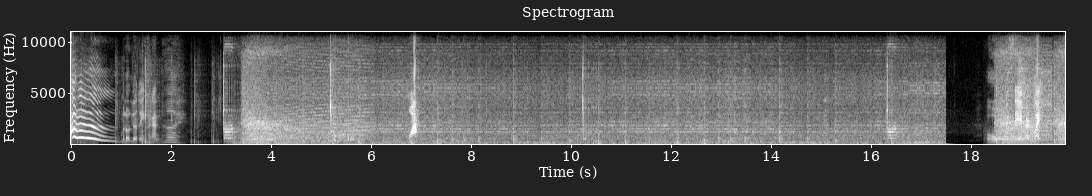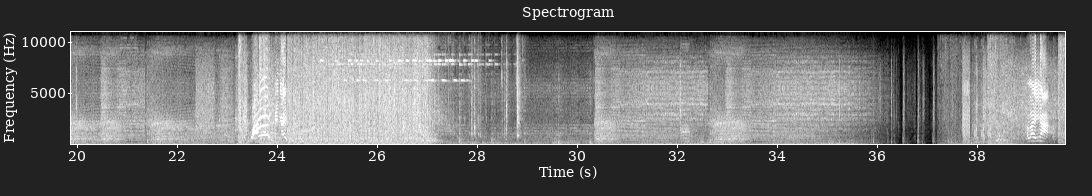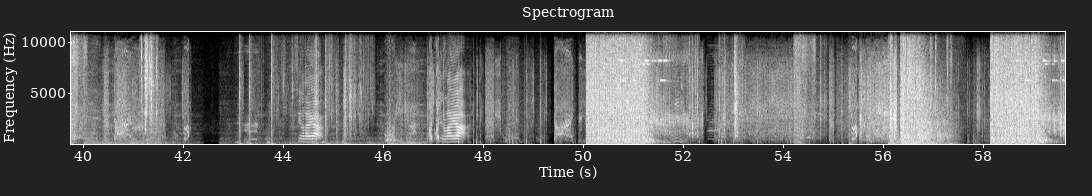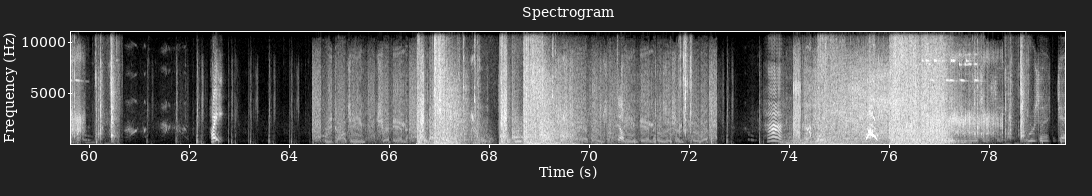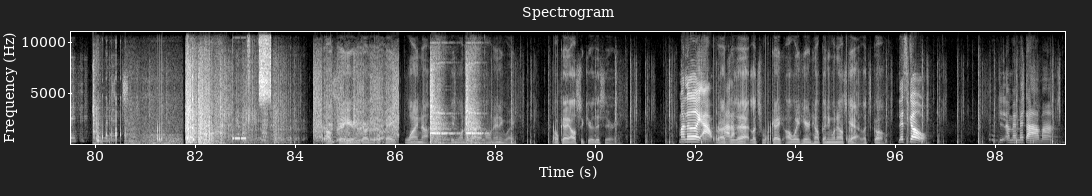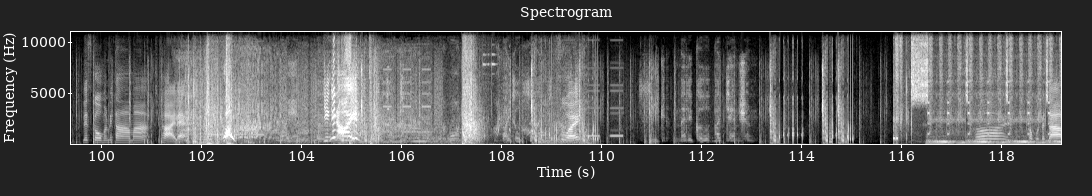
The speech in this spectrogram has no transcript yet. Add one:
มันลดเลือดตัวเองซะงั้น เฮ้ย ห้าว้าว Emergency. User death imminent. I'll stay here and guard it, okay? Why not? Didn't want to die alone anyway. Okay, I'll secure this area. มาเลยอ้าวมา Roger ละ that. Let's, okay? I'll wait here and help anyone else. Yeah, let's go. let's go อ่ะมันไม่ตามอ่ะ let's go มันไม่ตามอ่ะ ชิบหายแล้ว ว้าว ยิงให้หน่อย Warning. Vital signs. สวย Seek medical attention. เฮ้ยขอบคุณพระเจ้า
